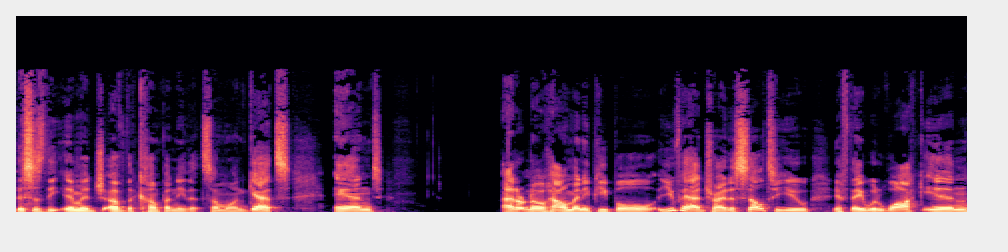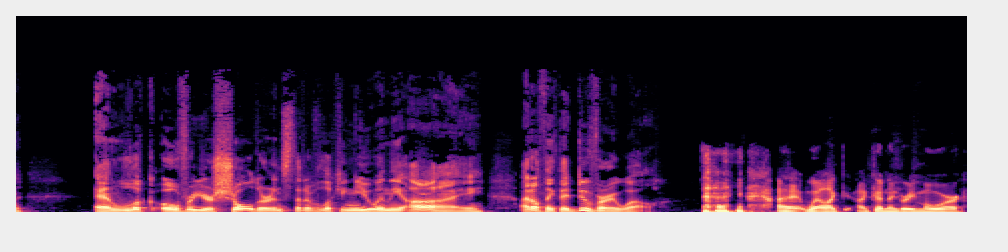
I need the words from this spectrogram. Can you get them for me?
This is the image of the company that someone gets. And I don't know how many people you've had try to sell to you if they would walk in and look over your shoulder instead of looking you in the eye. I don't think they'd do very well. I, well, I, I couldn't agree more.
